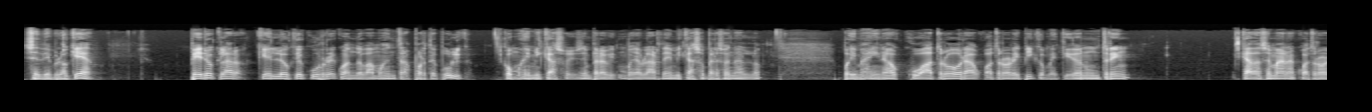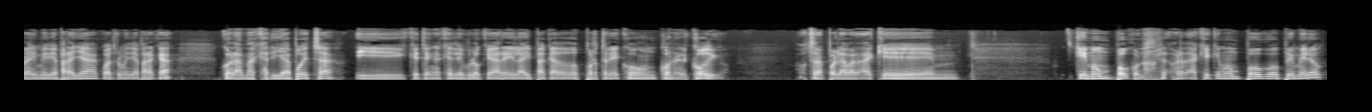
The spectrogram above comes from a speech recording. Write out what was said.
se desbloquea. Pero claro, ¿qué es lo que ocurre cuando vamos en transporte público? Como es en mi caso, yo siempre voy a hablar de mi caso personal, ¿no? Pues imaginaos cuatro horas, cuatro horas y pico metido en un tren cada semana, cuatro horas y media para allá, cuatro y media para acá, con la mascarilla puesta y que tengas que desbloquear el iPad cada dos por tres con, con el código. Ostras, pues la verdad es que mm, quema un poco, ¿no? La verdad es que quema un poco. Primero,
